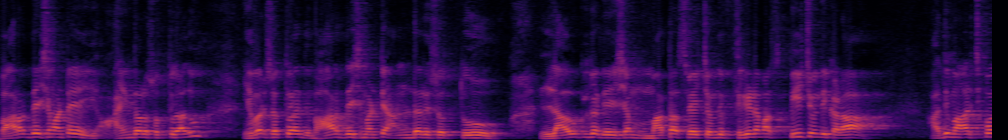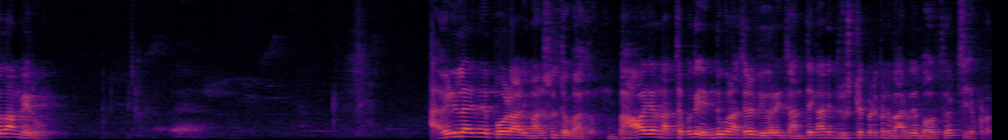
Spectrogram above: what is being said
భారతదేశం అంటే హైందవుల సొత్తు కాదు ఎవరి సొత్తు కాదు ఇది? భారతదేశం అంటే అందరి సొత్తు. లౌకిక దేశం మత స్వేచ్ఛ ఉంది ఫ్రీడమ్ ఆఫ్ స్పీచ్ ఉంది ఇక్కడ. అది మార్చిపోతాను మీరు. ఐడియాలజీ మీద పోరాడి మనుషులతో కాదు భావజాలు నచ్చకపోతే ఎందుకు నచ్చలేదు వివరించి. అంతేగాని దృష్టిలో పెట్టుకుని వారి మీద భౌతిక చేయకూడదు.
